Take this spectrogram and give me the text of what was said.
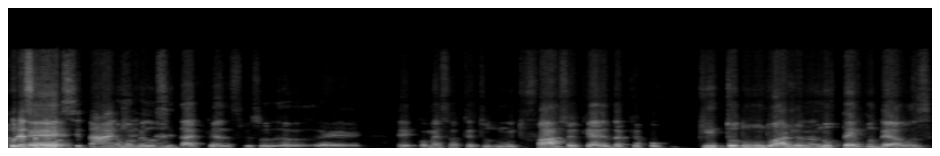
por essa é, velocidade. É uma velocidade né? que as pessoas é, é, começam a ter tudo muito fácil, que é daqui a pouco que todo mundo haja no tempo delas.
